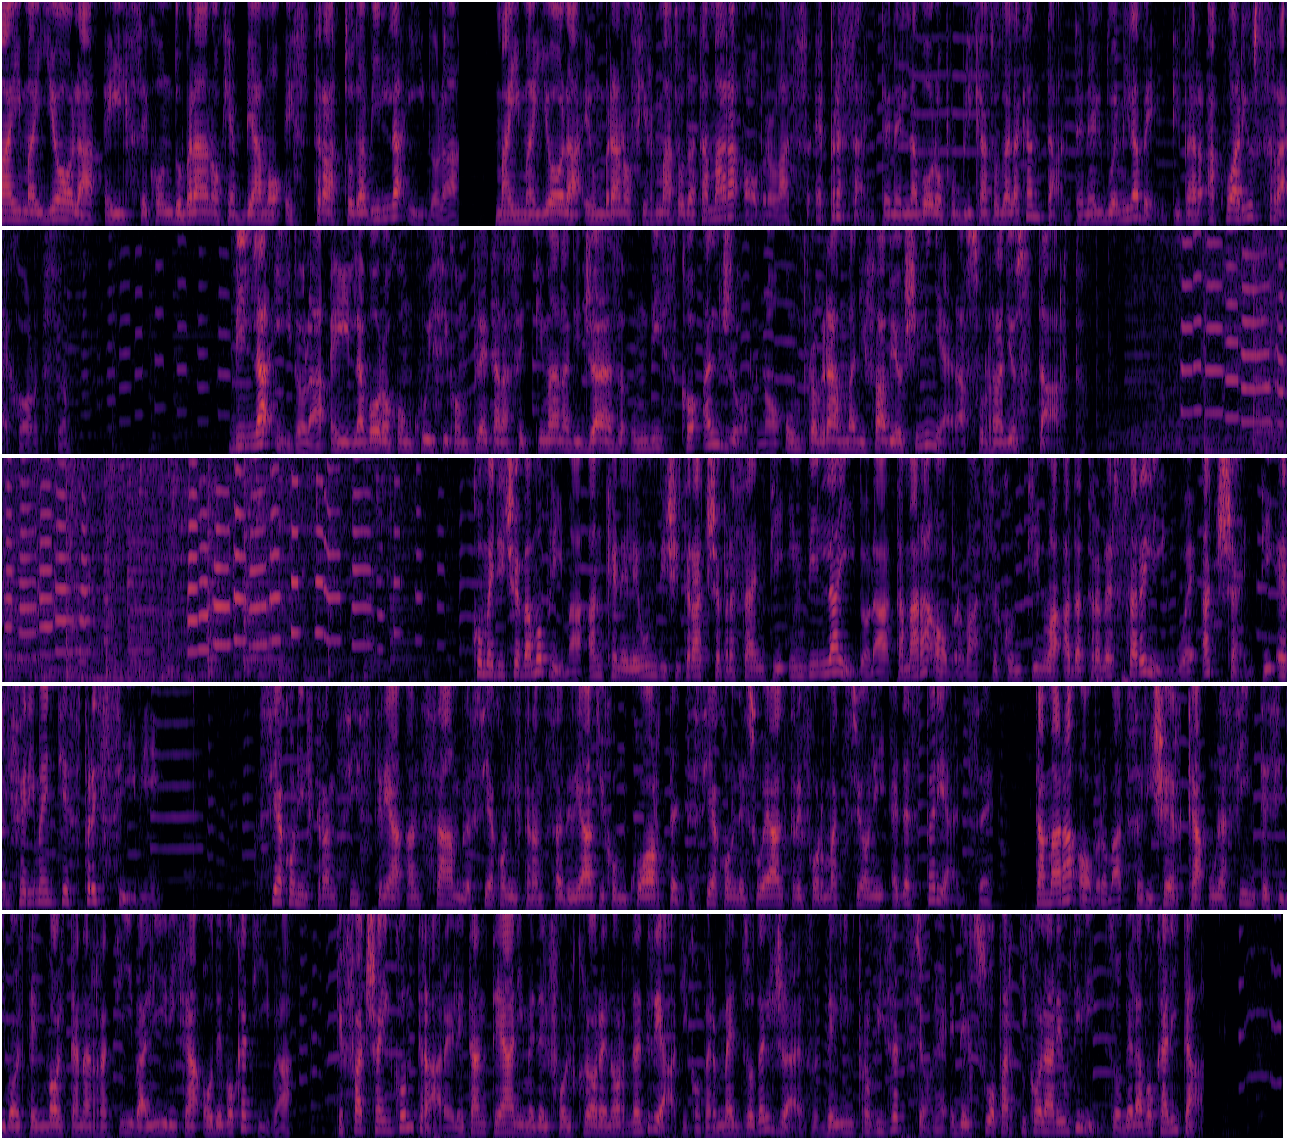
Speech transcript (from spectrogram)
Mai Maiola è il secondo brano che abbiamo estratto da Villa Idola. Mai Maiola è un brano firmato da Tamara Obrovaz e presente nel lavoro pubblicato dalla cantante nel 2020 per Aquarius Records. Villa Idola è il lavoro con cui si completa la settimana di jazz Un disco al giorno, un programma di Fabio Ciminiera su Radio Start. Come dicevamo prima, anche nelle 11 tracce presenti in Villa Idola, Tamara Obrovaz continua ad attraversare lingue, accenti e riferimenti espressivi. Sia con il Transistria Ensemble, sia con il Transadriaticum Quartet, sia con le sue altre formazioni ed esperienze, Tamara Obrovaz ricerca una sintesi di volta in volta narrativa, lirica o evocativa che faccia incontrare le tante anime del folklore nord-adriatico per mezzo del jazz, dell'improvvisazione e del suo particolare utilizzo della vocalità.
